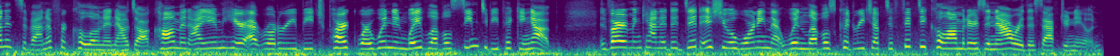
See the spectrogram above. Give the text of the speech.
everyone, it's Savannah for KelownaNow.com, and I am here at Rotary Beach Park where wind and wave levels seem to be picking up. Environment Canada did issue a warning that wind levels could reach up to 50 kilometers an hour this afternoon.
